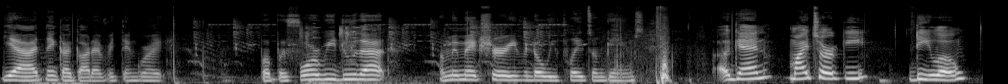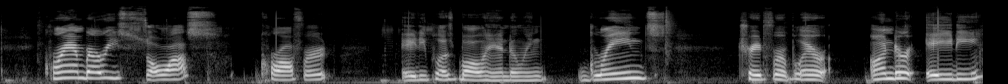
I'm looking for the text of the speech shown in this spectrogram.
Yeah, I think I got everything right. But before we do that, let me make sure, even though we played some games. Again, my turkey, D'Lo, cranberry sauce, Crawford, 80 plus ball handling, greens, trade for a player under 80.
